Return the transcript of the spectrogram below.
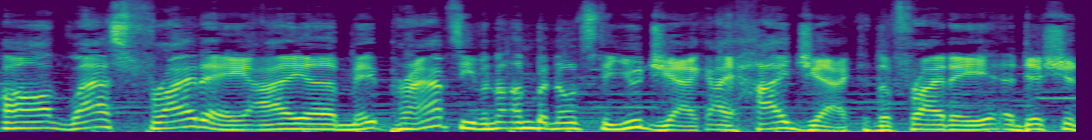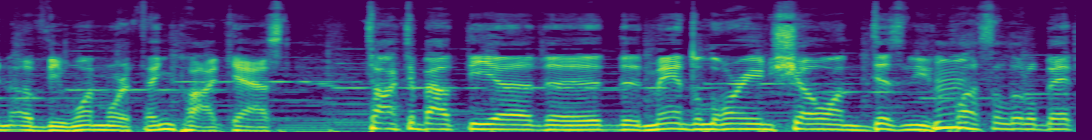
Uh, last Friday, I uh, made, perhaps even unbeknownst to you, Jack, I hijacked the Friday edition of the One More Thing podcast. Talked about the uh, the the Mandalorian show on Disney Plus a little bit.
